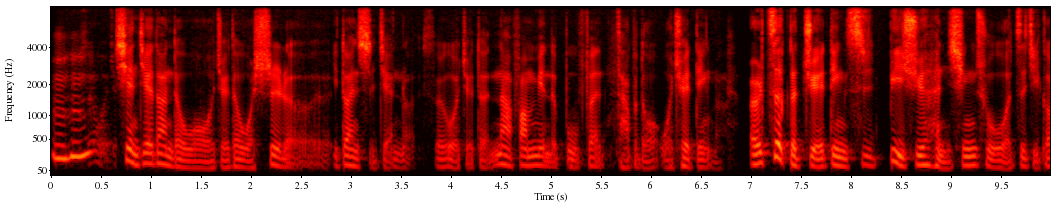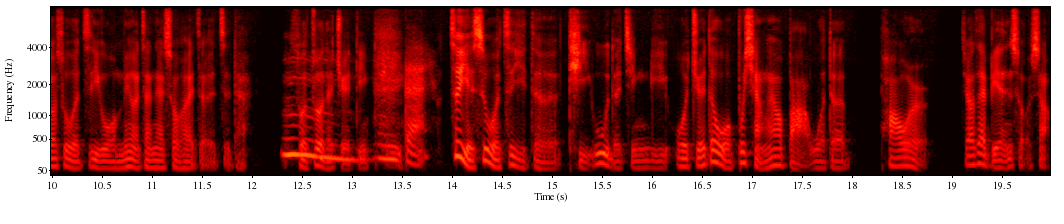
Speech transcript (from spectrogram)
嗯哼，现阶段的我，我觉得我试了一段时间了，所以我觉得那方面的部分差不多，我确定了。而这个决定是必须很清楚，我自己告诉我自己，我没有站在受害者的姿态所做的决定。明白，这也是我自己的体悟的经历。我觉得我不想要把我的 power 交在别人手上。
